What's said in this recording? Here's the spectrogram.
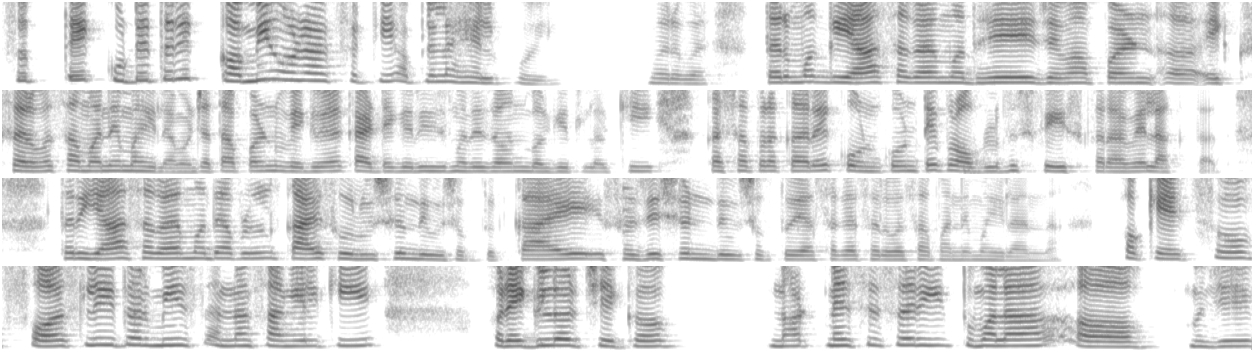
सो ते कुठेतरी कमी होण्यासाठी आपल्याला हेल्प होईल. बरोबर. तर मग या सगळ्यामध्ये जेव्हा आपण अ, एक सर्वसामान्य महिला म्हणजे आता आपण वेगवेगळ्या कॅटेगरीजमध्ये जाऊन बघितलं, की कशाप्रकारे कोणकोणते प्रॉब्लेम्स फेस करावे लागतात. तर या सगळ्यामध्ये आपल्याला काय सोल्युशन देऊ शकतो? काय सजेशन देऊ शकतो या सगळ्या सर्वसामान्य महिलांना? ओके. सो फर्स्टली तर मी त्यांना सांगेल, की रेग्युलर चेकअप नॉट नेसेसरी तुम्हाला अ, म्हणजे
